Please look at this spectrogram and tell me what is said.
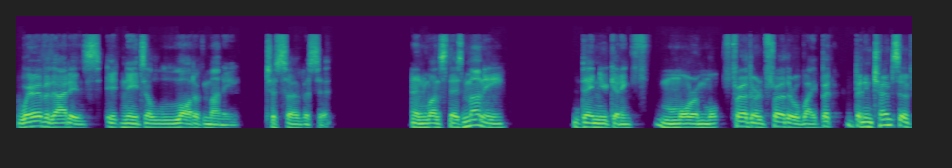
wherever that is, it needs a lot of money to service it. And once there's money, then you're getting more and more further and further away. But, but in terms of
